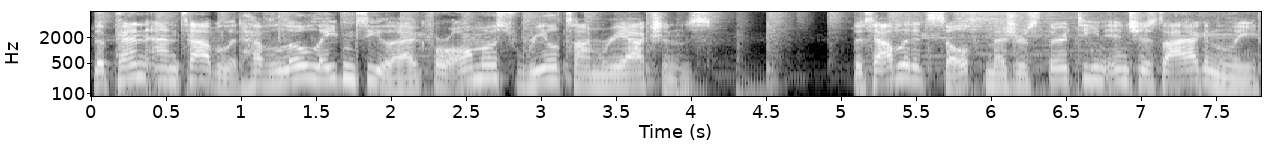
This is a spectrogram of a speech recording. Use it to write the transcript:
The pen and tablet have low latency lag for almost real-time reactions. The tablet itself measures 13 inches diagonally,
